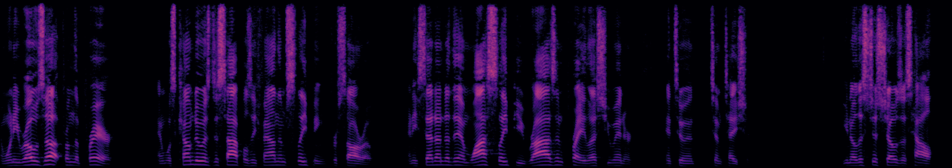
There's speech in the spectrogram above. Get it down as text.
And when he rose up from the prayer and was come to his disciples, he found them sleeping for sorrow. And he said unto them, Why sleep you? Rise and pray, lest you enter into temptation. You know, this just shows us how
